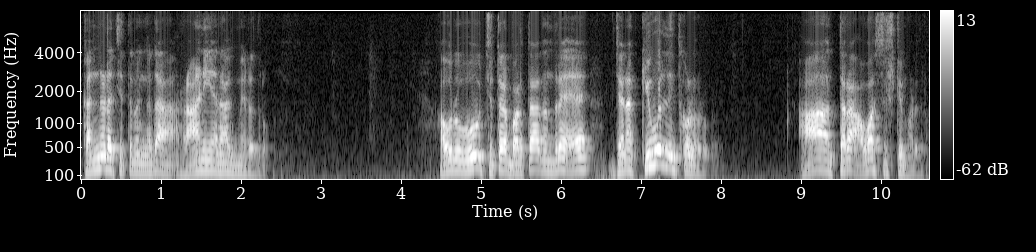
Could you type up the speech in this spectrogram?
ಕನ್ನಡ ಚಿತ್ರರಂಗದ ರಾಣಿಯರಾಗಿ ಮೆರೆದ್ರು. ಅವರು ಚಿತ್ರ ಬರ್ತಾದಂದರೆ ಜನ ಕ್ಯೂವಲ್ಲಿ ನಿಂತ್ಕೊಳ್ಳೋರು. ಆ ಥರ ಅವ ಸೃಷ್ಟಿ ಮಾಡಿದ್ರು.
